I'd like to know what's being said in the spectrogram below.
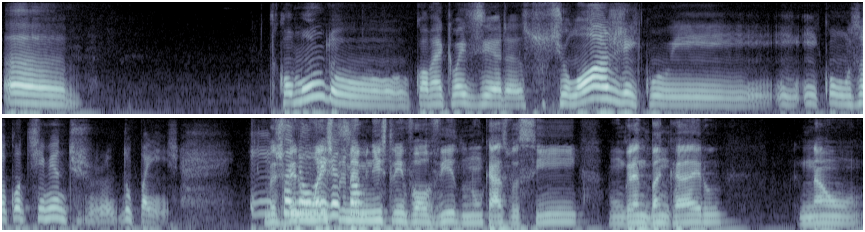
Uh, com o mundo, como é que eu ia dizer, sociológico e, e, e com os acontecimentos do país. E Mas ver um obrigação... ex-primeiro-ministro envolvido num caso assim, um grande banqueiro, não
